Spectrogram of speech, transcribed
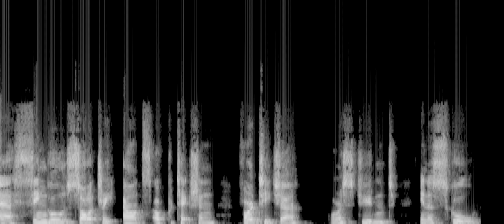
a single solitary ounce of protection for a teacher or a student in a school.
